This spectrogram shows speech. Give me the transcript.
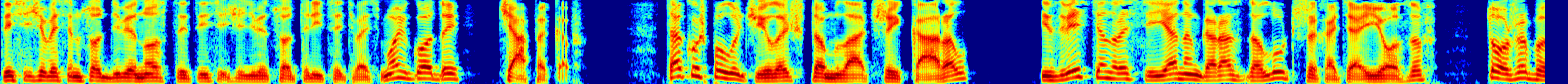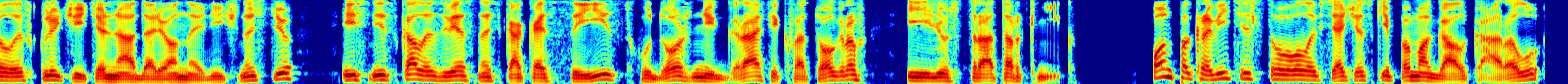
1890-1938 годы, Чапеков. Так уж получилось, что младший Карл известен россиянам гораздо лучше, хотя Йозеф тоже был исключительно одаренной личностью и снискал известность как эссеист, художник, график, фотограф и иллюстратор книг. Он покровительствовал и всячески помогал Карлу,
